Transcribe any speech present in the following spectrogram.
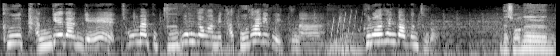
그 단계 단계에 정말 그 불공정함이 다 도사리고 있구나 그런 생각은 들어요. 근데 저는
